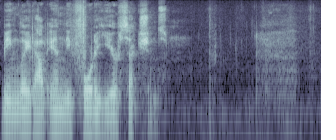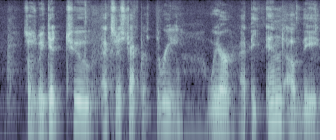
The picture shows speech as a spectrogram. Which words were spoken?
being laid out in the 40 year sections. So as we get to Exodus chapter 3, we are at the end of the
